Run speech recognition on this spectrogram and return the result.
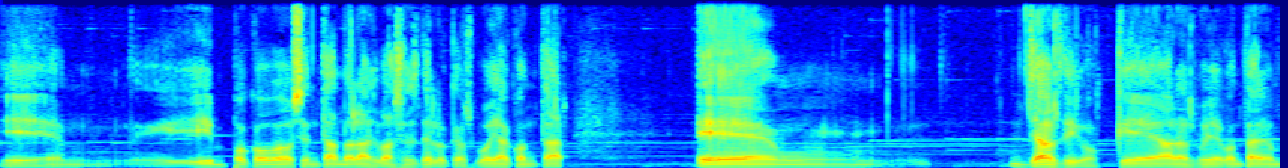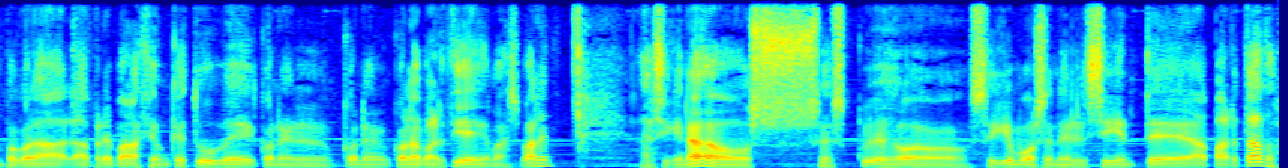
y, un poco sentando las bases de lo que os voy a contar. Em, ya os digo que ahora os voy a contar un poco la, preparación que tuve con, el, con, el, con la partida y demás, ¿vale? Así que nada, os, seguimos en el siguiente apartado.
